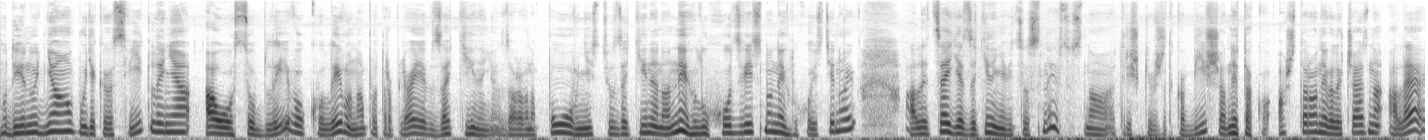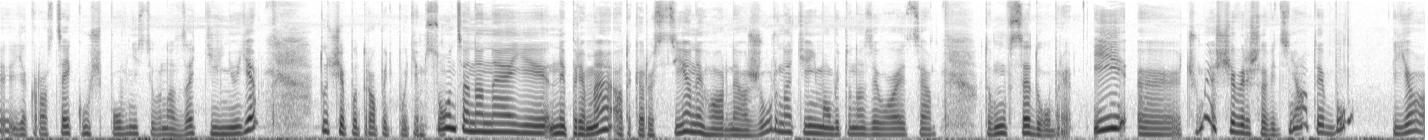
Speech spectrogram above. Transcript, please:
годину дня, будь-яке освітлення, а особливо, коли вона потрапляє в затінення. Зараз вона повністю затінена, не глухо, звісно, не глухою стіною, але це є затінення від сосни. Сосна трішки вже така більша, не така аж стара, не величезна, але якраз цей кущ повністю вона затінює. Тут ще потрапить потім сонце на неї, не пряме, а таке розсіяне, гарне, ажурна тінь, мабуть, то називається. Тому все добре. І е, чому я ще вирішила відзняти? Бо я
